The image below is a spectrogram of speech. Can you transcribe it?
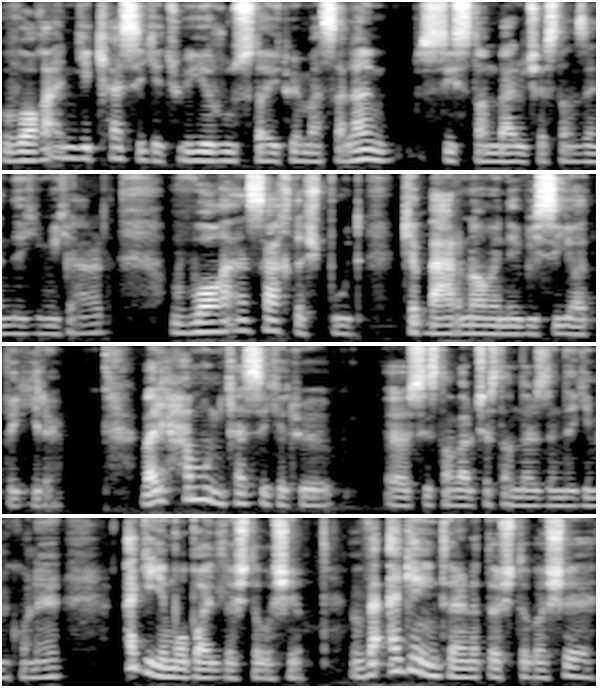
واقعا یه کسی که توی یه روستایی توی مثلا سیستان بلوچستان زندگی می‌کرد واقعا سختش بود که برنامه نویسی یاد بگیره. ولی همون کسی که توی سیستان بلوچستان داره زندگی می‌کنه. اگه یه موبایل داشته باشه و اگه اینترنت داشته باشه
